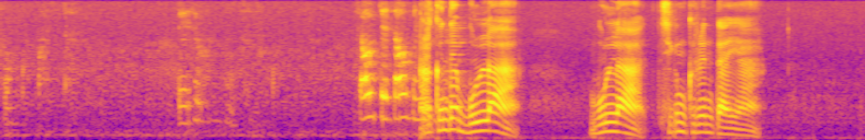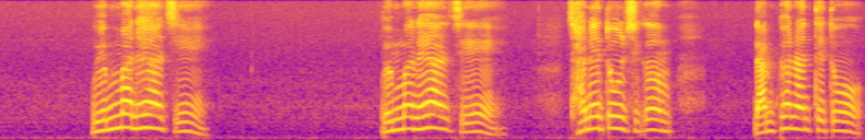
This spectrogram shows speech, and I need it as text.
그런 것 같아 내 생각은 없었고 싸울 때 싸우긴 아 근데 몰라 몰라 지금 그런다 야 웬만해야지 웬만해야지 자네도 지금 남편한테도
